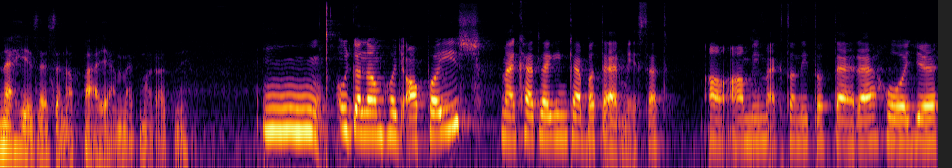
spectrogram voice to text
nehéz ezen a pályán megmaradni? Mm, úgy gondolom, hogy apa is, meg hát leginkább a természet, a, ami megtanított erre, hogy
